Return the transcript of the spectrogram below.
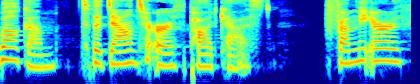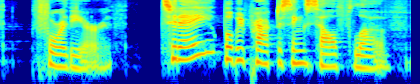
Welcome to the Down to Earth podcast from the earth for the earth. Today, we'll be practicing self love.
